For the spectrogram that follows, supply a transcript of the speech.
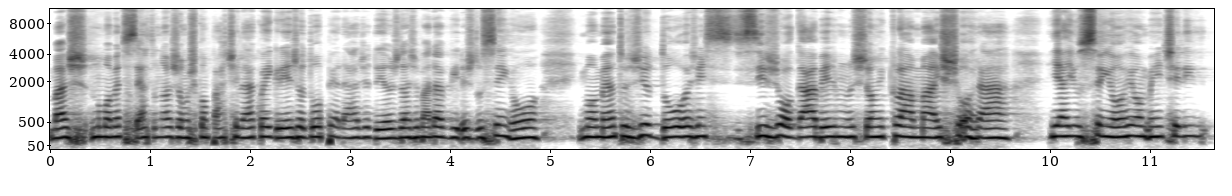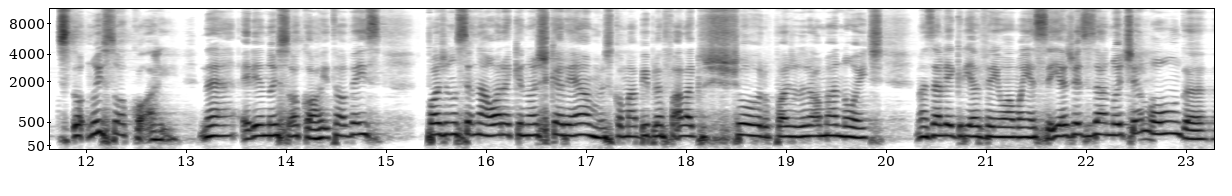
mas no momento certo nós vamos compartilhar com a igreja do operar de Deus, das maravilhas do Senhor. Em momentos de dor, a gente se jogar mesmo no chão e clamar e chorar. E aí o Senhor realmente ele nos socorre, né? Ele nos socorre. E talvez Pode não ser na hora que nós queremos, como a Bíblia fala que o choro pode durar uma noite, mas a alegria vem ao amanhecer. E às vezes a noite é longa.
